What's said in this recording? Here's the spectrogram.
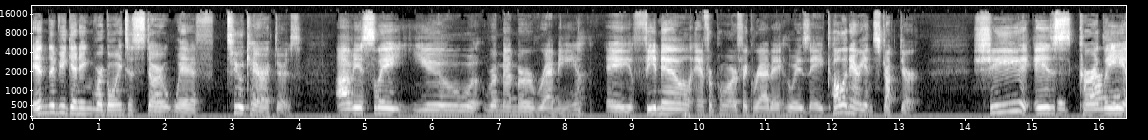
In the beginning, we're going to start with two characters. Obviously, you remember Remy, a female anthropomorphic rabbit who is a culinary instructor. She is currently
